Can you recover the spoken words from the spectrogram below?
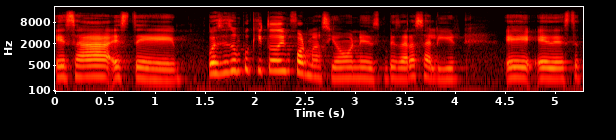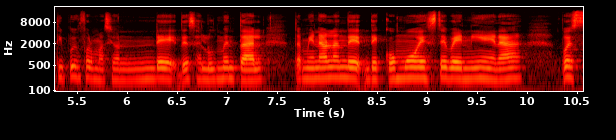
esa, este, pues es un poquito de información, es empezar a salir eh, eh, de este tipo de información de, de salud mental. También hablan de, de, cómo este Benny era, pues,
